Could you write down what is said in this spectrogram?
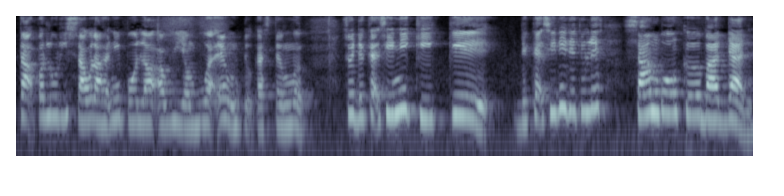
tak perlu risau lah. Ni pola awi yang buat eh untuk customer. So, dekat sini kikik. Dekat sini dia tulis sambung ke badan.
